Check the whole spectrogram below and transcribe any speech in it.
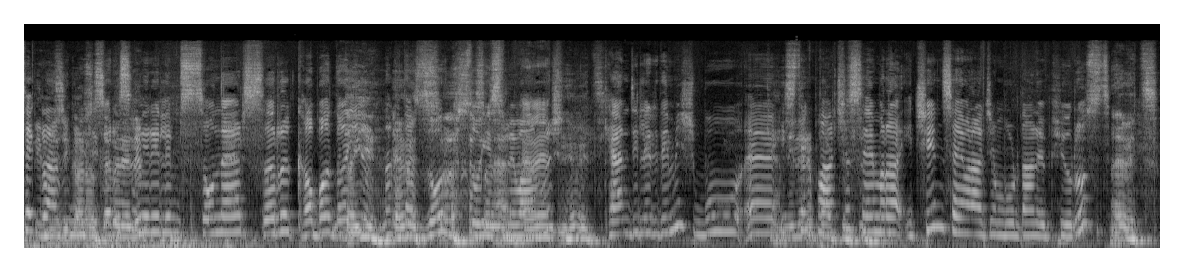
Tekrar bir müzik, arası, verelim. verelim. Soner Sarı Kabadayı. Dayı, Ne kadar evet, zor bir soy ismi varmış. Evet, evet. Kendileri demiş bu e, istek parça parçası. Semra için. Semra'cığım buradan öpüyoruz. Evet.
